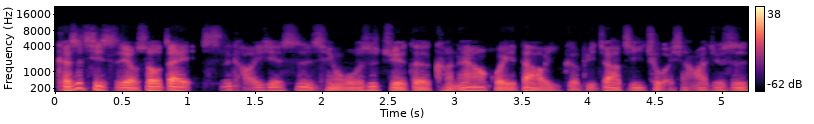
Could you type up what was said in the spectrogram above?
可是其实有时候在思考一些事情，我是觉得可能要回到一个比较基础的想法，就是。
